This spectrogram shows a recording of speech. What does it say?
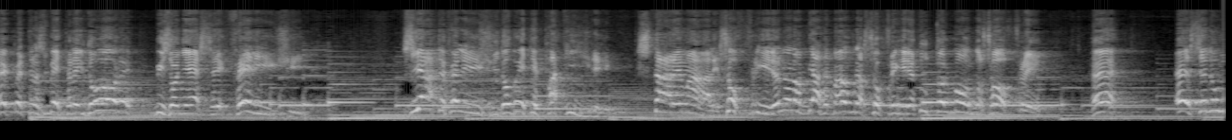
e per trasmettere il dolore bisogna essere felici. Siate felici, dovete patire, stare male, soffrire, non abbiate paura a soffrire, tutto il mondo soffre. Eh? E se non,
